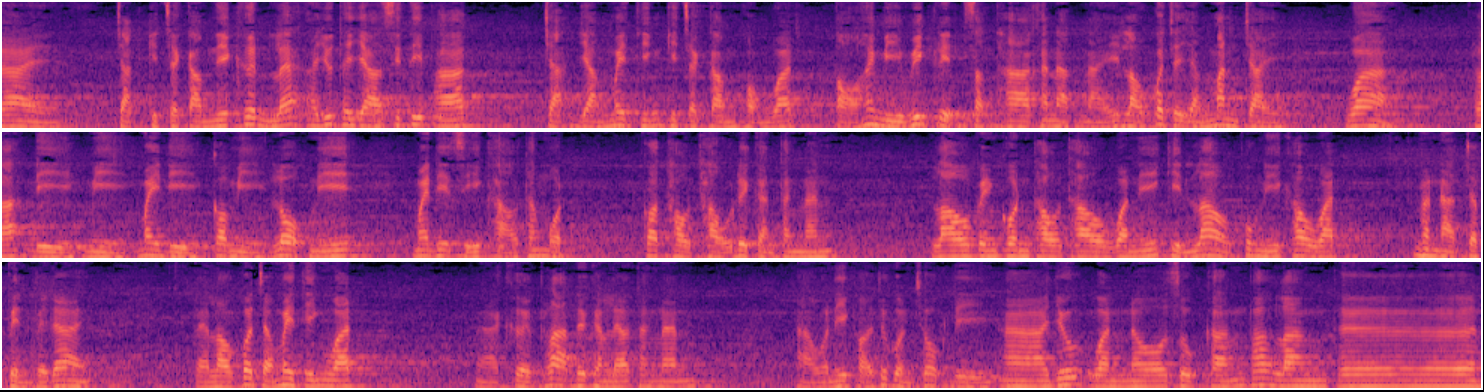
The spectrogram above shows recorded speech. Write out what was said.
ได้จัดกิจกรรมนี้ขึ้น และอยุธยาซิตี้พาร์คจะยังไม่ทิ้งกิจกรรมของวัด ต่อให้มีวิกฤตศรัทธาขนาดไหน เราก็จะยังมั่นใจว่า ระดีมีไม่ดีก็มีโลกนี้ไม่ได้สีขาวทั้งหมด ก็เทาๆด้วยกันทั้งนั้น เราเป็นคนเทาๆวันนี้กินเหล้าพรุ่งนี้เข้าวัดมันอาจจะเป็นไปได้ แต่เราก็จะไม่ทิ้งวัดเคยพลาดด้วยกันแล้วทั้งนั้นวันนี้ขอให้ทุกคนโชคดี อายุวันโนสุขขังพระลังเทิน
